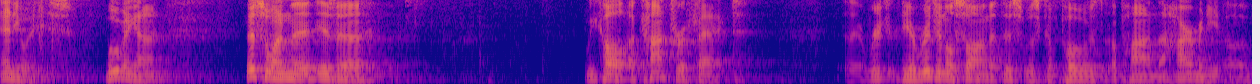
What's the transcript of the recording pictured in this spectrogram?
Anyways, moving on. This one is a, we call a contrafact. The original song that this was composed upon the harmony of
